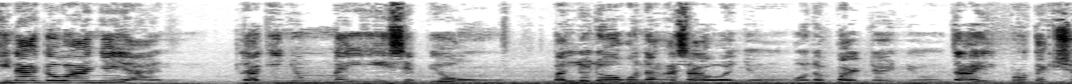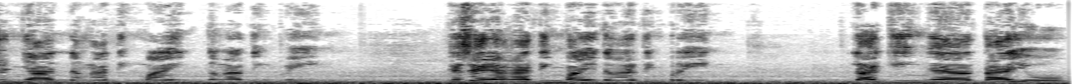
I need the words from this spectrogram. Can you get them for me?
ginagawa niya yan, lagi niyong naiisip yung panluloko ng asawa nyo o ng partner nyo dahil protection yan ng ating mind, ng ating brain. Kasi ang ating mind, ang ating brain, laging ah, tayo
